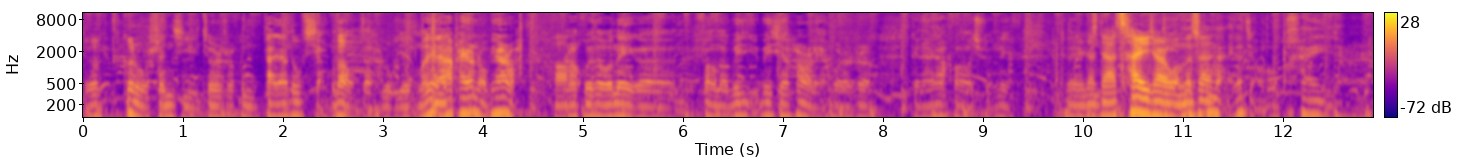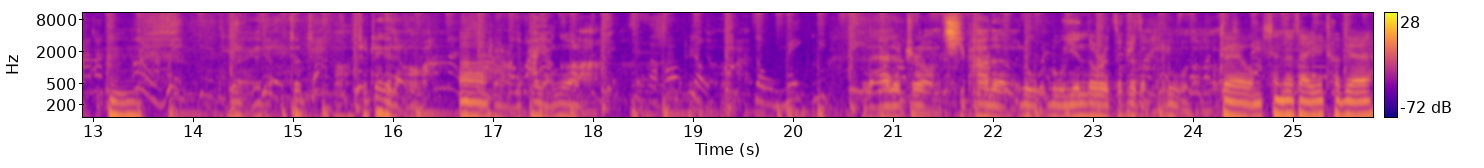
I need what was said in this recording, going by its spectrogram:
就各种神奇，就是大家都想不到我们在哪录音。我给大家拍张照片吧，好然后回头那个放到微微信号里，或者是给大家放到群里。对，让大家猜一下我们在哪个角度拍一下啊？嗯从哪个角度？就就啊，就这个角度吧。嗯这样就拍杨哥了啊。大家就知道我们奇葩的录录音都是都是怎么录的了。对，我们现在在一个特别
